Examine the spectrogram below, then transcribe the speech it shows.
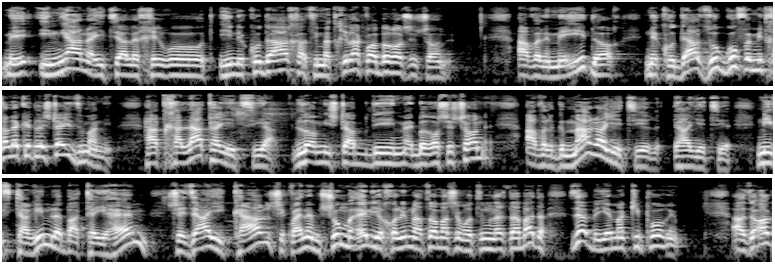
מעניין היציאה לחירות היא נקודה אחת, היא מתחילה כבר בראש השונה. אבל מאידך, נקודה זו גופה מתחלקת לשתי זמנים. התחלת היציאה לא משתעבדים בראש השונה, אבל גמר היציאה, היציאה נפטרים לבתיהם, שזה העיקר, שכבר אין להם שום אל יכולים לעשות מה שהם רוצים ללכת הביתה, זה ביום הכיפורים. אז עוד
